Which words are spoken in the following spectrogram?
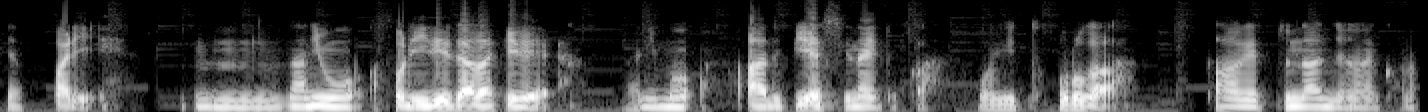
やっぱり、うん、何も、それ入れただけで、何も RP はしてないとか、そういうところがターゲットなんじゃないかな。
